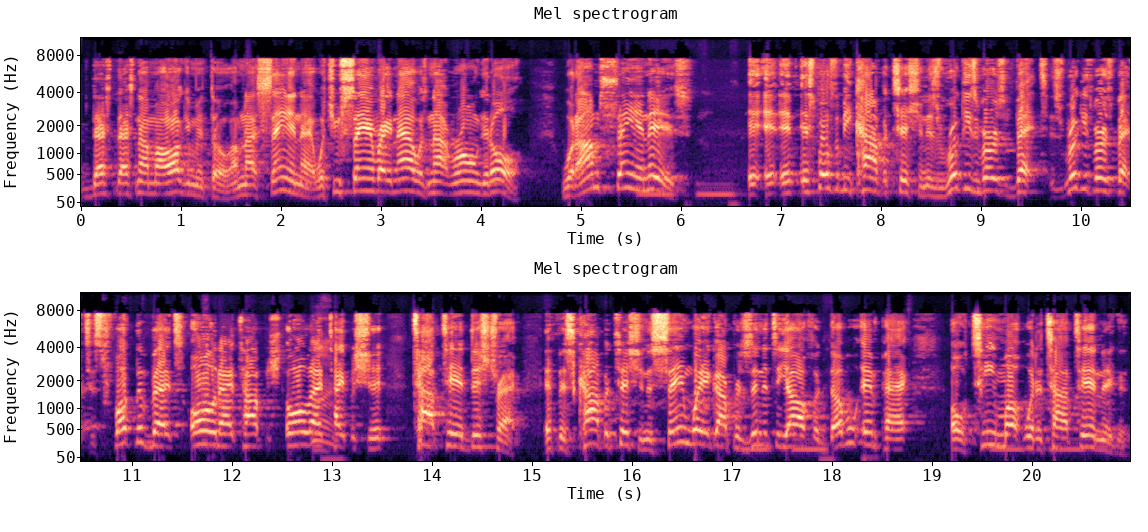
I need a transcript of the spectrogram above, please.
That's that's not my argument though. I'm not saying that. What you saying right now is not wrong at all. What I'm saying is it, it- it's supposed to be competition. It's rookies versus vets. It's rookies versus vets. It's fuck the vets, all of that top all that Right. type of shit, top tier diss track. If it's competition, the same way it got presented to y'all for double impact, oh, team up with a top tier nigga.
